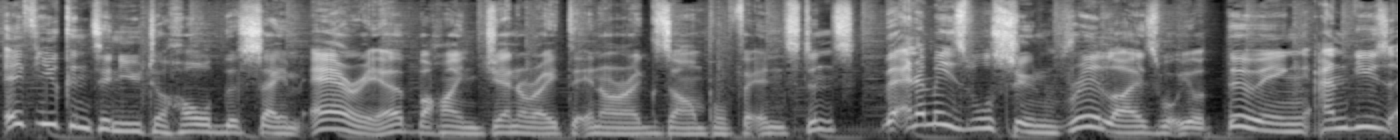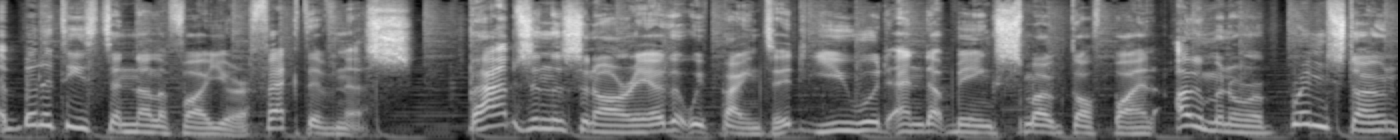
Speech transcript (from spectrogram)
If you continue to hold the same area, behind generator in our example for instance, the enemies will soon realize what you're doing and use abilities to nullify your effectiveness. Perhaps in the scenario that we've painted, you would end up being smoked off by an Omen or a Brimstone,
